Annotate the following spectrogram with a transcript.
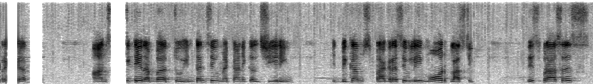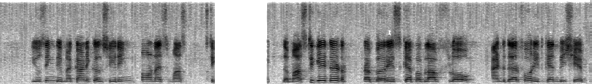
pressure. On rubber to intensive mechanical shearing, it becomes progressively more plastic. This process using the mechanical shearing known as mastication. The masticated rubber is capable of flow and therefore it can be shaped.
